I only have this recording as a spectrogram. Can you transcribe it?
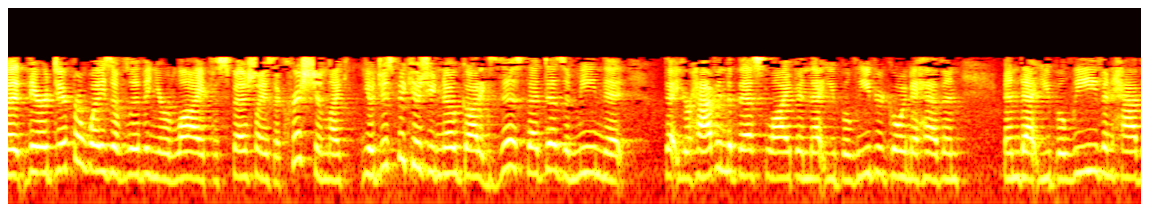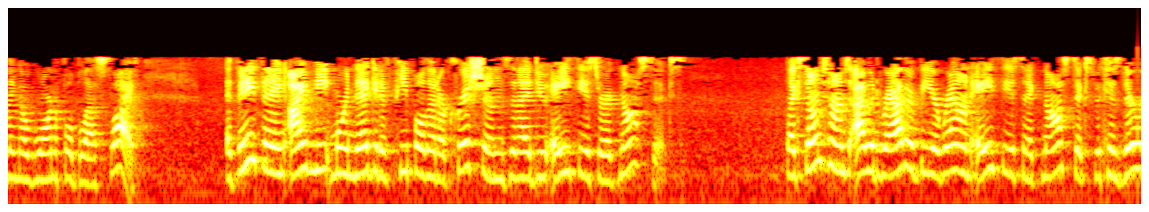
But there are different ways of living your life, especially as a Christian. Like, you know, just because you know God exists, that doesn't mean that, that you're having the best life and that you believe you're going to heaven and that you believe in having a wonderful, blessed life. If anything, I meet more negative people that are Christians than I do atheists or agnostics. Like sometimes I would rather be around atheists and agnostics because they're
